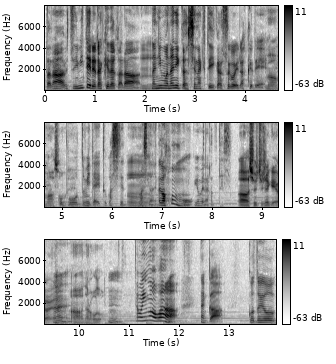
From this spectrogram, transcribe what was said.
たら別に見てるだけだから、うん。何も何かしなくていいからすごい楽で、まあまあそうね。ぼーっと見たりとかしてましたね、だから本も読めなかったです、ああ集中しなきゃいけない。うん。ああなるほど。うん、でも今はなんかこう土曜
